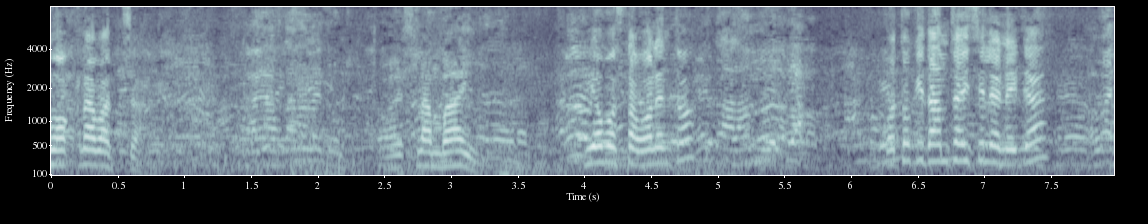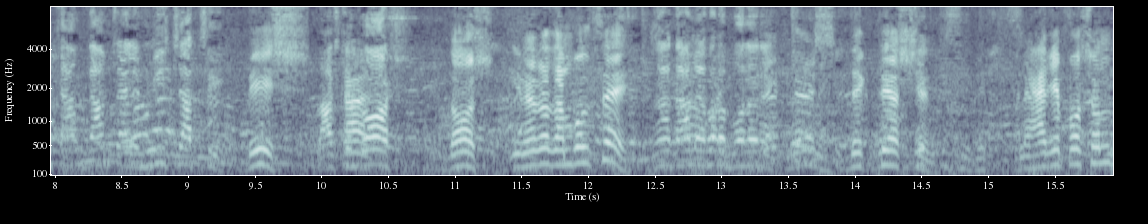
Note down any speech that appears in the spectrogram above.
বকনা বাচ্চা। ইসলাম ভাই। কি অবস্থা বলেন তো? কত কি দাম চাইছিলেন এটা দাম চাইলে বিশ চাচ্ছি। বিশ। লাস্টে আর দশ। দশ। এনারা দাম বলছে? না দাম এখনও বলে নাই। দেখতে আসছেন। মানে আগে পছন্দ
